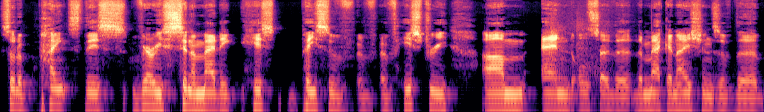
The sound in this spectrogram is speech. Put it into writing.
sort of paints this very cinematic his, piece of, of, of history, um, and also the the machinations of the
